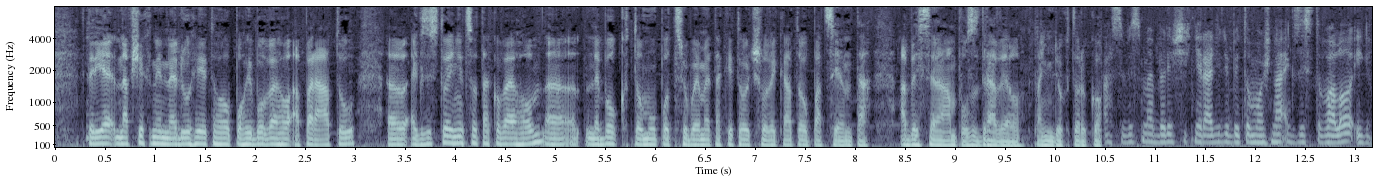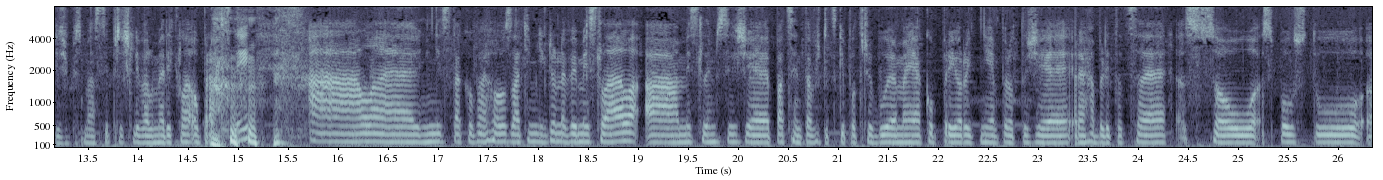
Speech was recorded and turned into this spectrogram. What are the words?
který je na všechny neduhy toho pohybového aparátu. Eh, Existuje něco takového, eh, nebo k tomu potřebujeme taky toho člověka, toho pacienta, aby se nám pozdravil, paní doktorko? Asi bychom byli všichni rádi, kdyby to možná existovalo, i když bychom asi přišli velmi rychle o práci, ale nic takového zatím nikdo nevymyslel a myslím si, že pacienta vždycky potřebujeme jako prioritně, protože rehabilitace jsou spoustu eh,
